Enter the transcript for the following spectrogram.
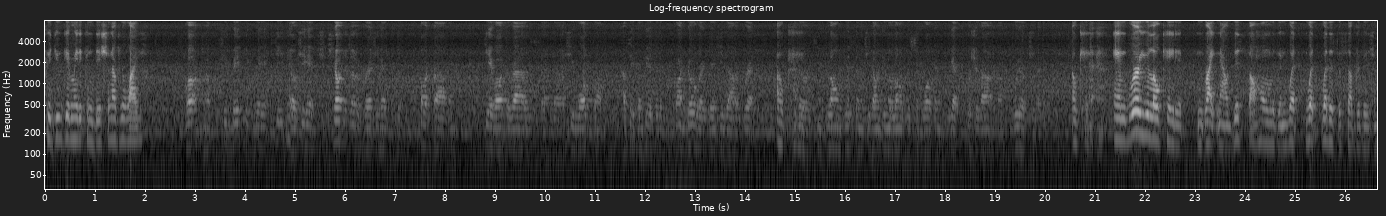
could you give me the condition of your wife? Well, no, she basically, she, you know, she had shortness of the breath, she had heart problem, she had arthritis, and uh, she walked from, I say from here to the front door right there, she's out of. Okay. So she's long distance, you don't do no long distance walking, you got to push around in a wheelchair. Okay. And where are you located right now? This uh, home is in what, what, what is the subdivision?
